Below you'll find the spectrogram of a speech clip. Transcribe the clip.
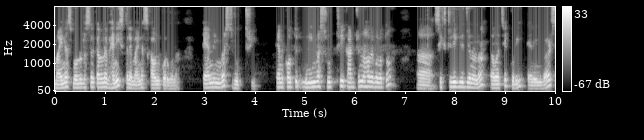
মাইনাস মডুলাসের কারণে ভ্যানিস তাহলে মাইনাস কাউন্ট করব না। Tan inverse root three tan কত? ইনভার্স রুট থ্রি কার জন্য হবে বলতো সিক্সটি ডিগ্রির জন্য না আমরা চেক করি। ট্যান ইনভার্স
